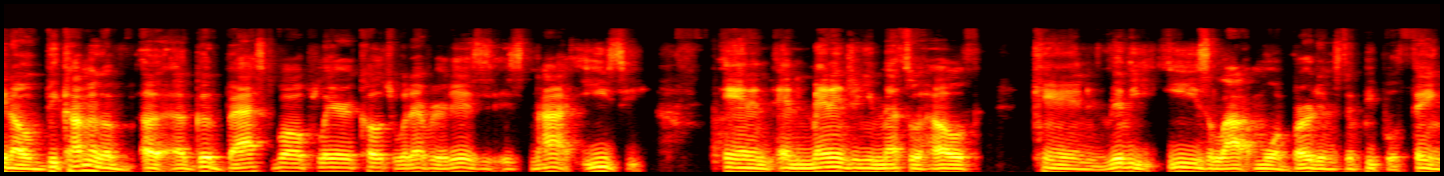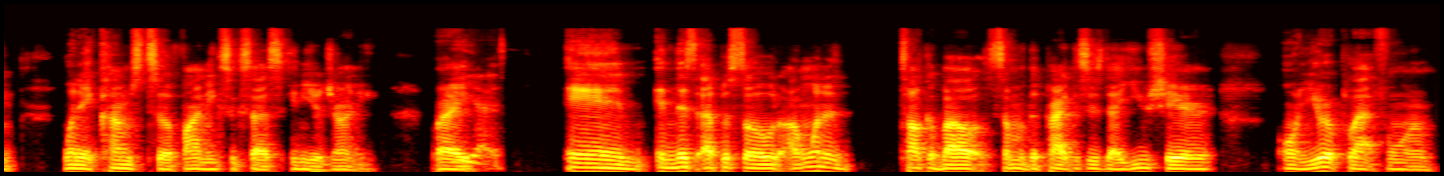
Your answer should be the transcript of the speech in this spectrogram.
you know becoming a, a, a good basketball player coach whatever it is is not easy and and managing your mental health can really ease a lot more burdens than people think when it comes to finding success in your journey right yes. and in this episode i want to talk about some of the practices that you share on your platform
